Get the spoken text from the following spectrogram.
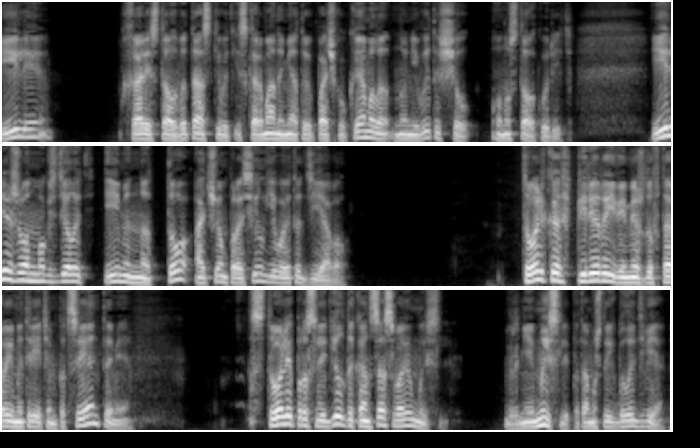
или... Харри стал вытаскивать из кармана мятую пачку Кэмела, но не вытащил, он устал курить. Или же он мог сделать именно то, о чем просил его этот дьявол. Только в перерыве между вторым и третьим пациентами Столи проследил до конца свою мысль. Вернее, мысли, потому что их было две.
